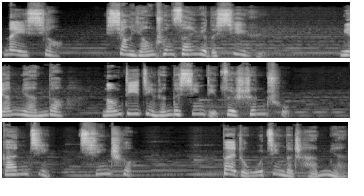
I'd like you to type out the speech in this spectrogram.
那笑像阳春三月的细雨，绵绵的，能滴进人的心底最深处，干净清澈，带着无尽的缠绵。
